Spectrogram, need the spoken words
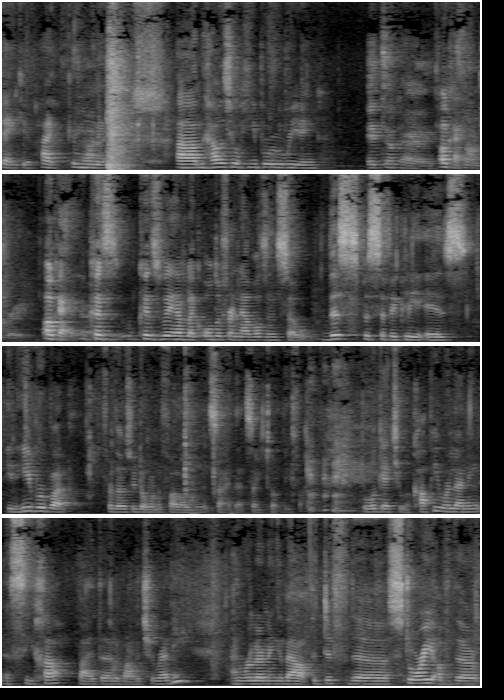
Thank you. Hi. Good morning. Um, how's your Hebrew reading? It's okay. Okay. It's not great. Okay, because we have like all different levels, and so this specifically is in Hebrew, but for those who don't want to follow along inside, that's like totally fine. But we'll get you a copy. We're learning a Sicha by the Lubavitcher Rebbe, and we're learning about the diff- the story of the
